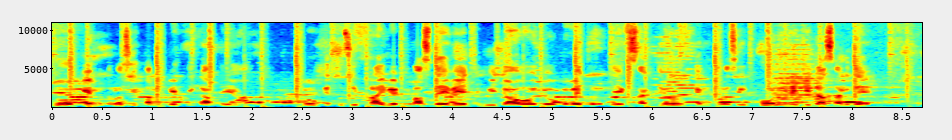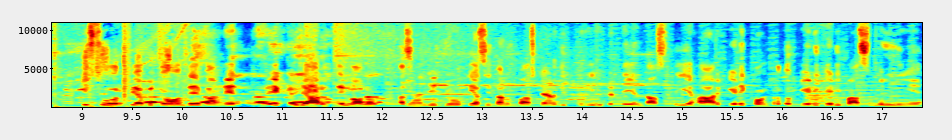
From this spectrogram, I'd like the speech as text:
ਜੋ ਕਿ ਮਤਲਬ ਅਸੀਂ ਤੁਹਾਨੂੰ ਬੇਨਤੀ ਕਰਦੇ ਹਾਂ, ਜੋ ਕਿ ਤੁਸੀਂ ਪ੍ਰਾਈਵੇਟ ਬੱਸ ਦੇ ਵਿੱਚ ਹੀ ਜਾਓ, ਜੋ ਕਿ ਵਿੱਚ ਦੇਖ ਸਕਦੇ ਹੋ ਕਿ ਮਤਲਬ ਅਸੀਂ ਕੋਲ ਵੀ ਨਹੀਂ ਚੀਜ਼ਾਂ ਸਕਦੇ ਕਿ 100 ਰੁਪਇਆ ਬਚਾਉਣ ਦੇ ਬਹਾਨੇ 1000 ਉੱਤੇ ਲਵਾ ਲਓ। ਅਸੀਂ ਹਾਂਜੀ, ਜੋ ਕਿ ਅਸੀਂ ਤੁਹਾਨੂੰ ਬੱਸ ਸਟੈਂਡ ਦੀ ਪੂਰੀ ਡਿਟੇਲ ਦੱਸਦੀ ਹੈ ਹਾਰ ਕਿਹੜੇ ਕਾਊਂਟਰ ਤੋਂ ਕਿਹੜੀ ਕਿਹੜੀ ਬੱਸ ਮਿਲਣੀ ਹੈ।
